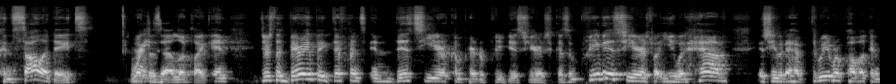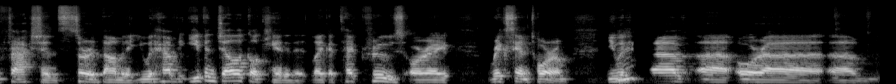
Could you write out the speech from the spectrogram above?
consolidates what right. does that look like and there's a very big difference in this year compared to previous years because in previous years what you would have is you would have three republican factions sort of dominate you would have the evangelical candidate like a ted cruz or a rick santorum you would mm-hmm. have uh, or uh, um,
